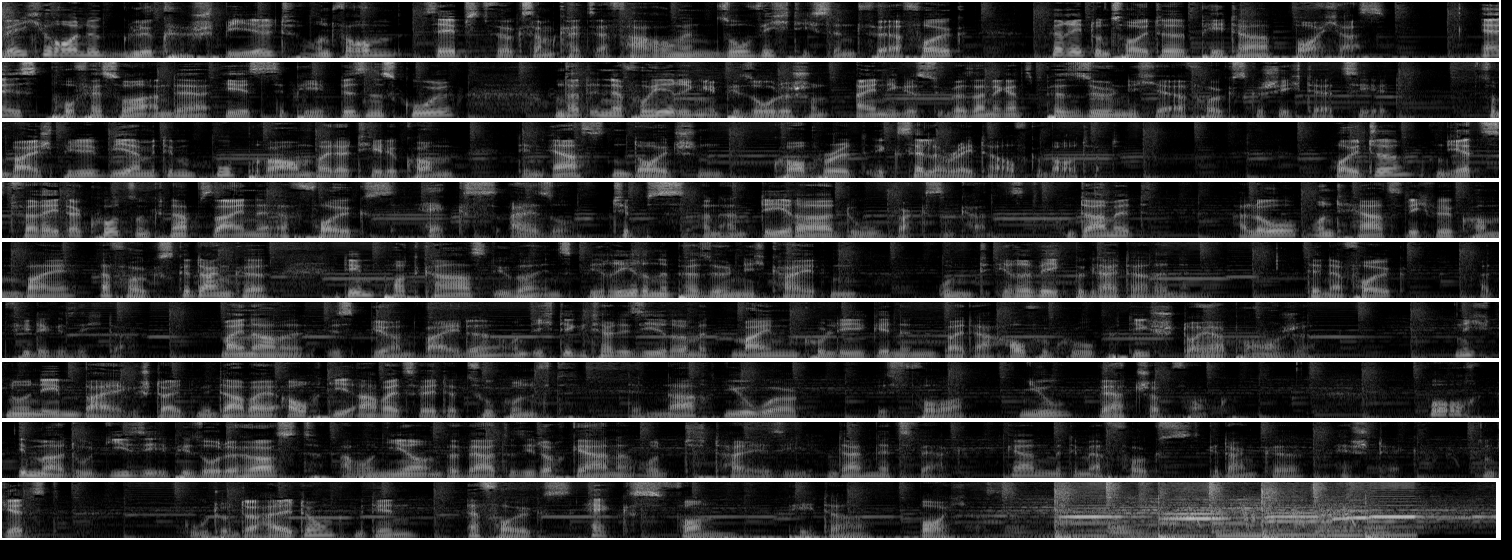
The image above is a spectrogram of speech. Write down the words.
Welche Rolle Glück spielt und warum Selbstwirksamkeitserfahrungen so wichtig sind für Erfolg, verrät uns heute Peter Borchers. Er ist Professor an der ESCP Business School und hat in der vorherigen Episode schon einiges über seine ganz persönliche Erfolgsgeschichte erzählt. Zum Beispiel, wie er mit dem Hubraum bei der Telekom den ersten deutschen Corporate Accelerator aufgebaut hat. Heute und jetzt verrät er kurz und knapp seine Erfolgshacks, also Tipps, anhand derer du wachsen kannst. Und damit Hallo und herzlich willkommen bei Erfolgsgedanke, dem Podcast über inspirierende Persönlichkeiten und ihre Wegbegleiterinnen. Denn Erfolg hat viele Gesichter. Mein Name ist Björn Weide und ich digitalisiere mit meinen Kolleginnen bei der Haufe Group die Steuerbranche. Nicht nur nebenbei gestalten wir dabei auch die Arbeitswelt der Zukunft, denn nach New Work ist vor New Wertschöpfung. Wo auch immer du diese Episode hörst, abonniere und bewerte sie doch gerne und teile sie in deinem Netzwerk. Gern mit dem Erfolgsgedanke Hashtag. Und jetzt gute Unterhaltung mit den Erfolgshacks von Peter Borchers.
